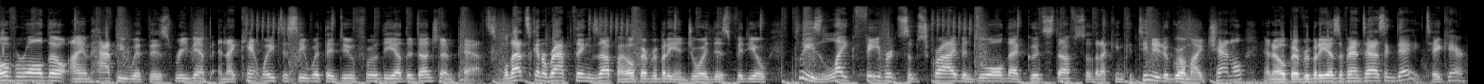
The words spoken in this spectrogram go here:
Overall, though, I am happy with this revamp, and I can't wait to see what they do for the other dungeon paths. Well, that's going to wrap things up. I hope everybody enjoyed this video. Please like, favorite, subscribe, and do all that good stuff so that I can continue to grow my channel, and I hope everybody has a fantastic day. Take care.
